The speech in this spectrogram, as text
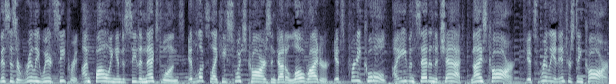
this is a really weird secret. I'm following him to see the next ones. It looks like he switched cars and got a low rider. It's pretty cool. I even said in the chat, nice car. It's really an interesting car.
